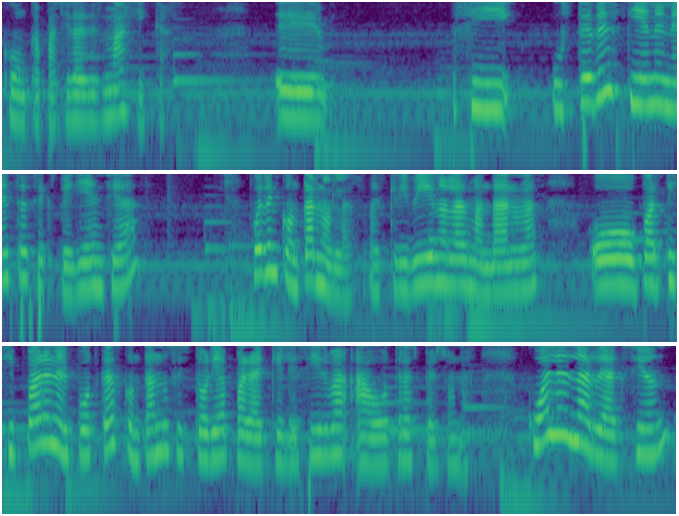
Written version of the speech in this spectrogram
con capacidades mágicas. Eh, si ustedes tienen estas experiencias, pueden contárnoslas, escribirnoslas, mandárnoslas o participar en el podcast contando su historia para que les sirva a otras personas. ¿Cuál es la reacción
